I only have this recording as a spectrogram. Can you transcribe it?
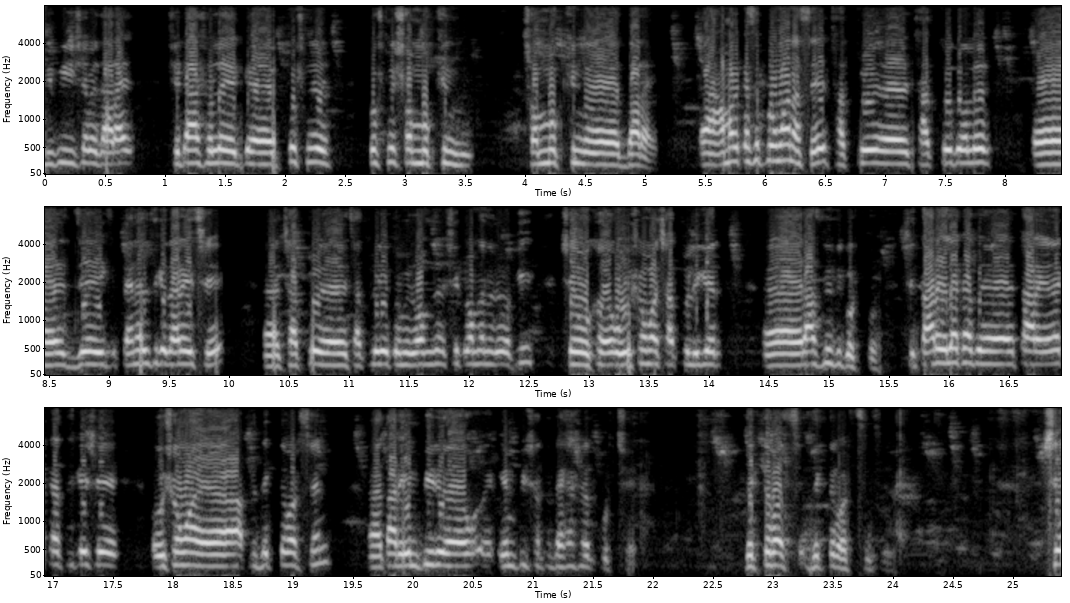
বিবি হিসেবে দাঁড়ায়, সেটা আসলে প্রশ্নের প্রশ্নের সম্মুখীন সম্মুখীন দাঁড়ায়। আমার কাছে প্রমাণ আছে, ছাত্র ছাত্র দলের যে প্যানেল থেকে দাঁড়িয়েছে ছাত্র ছাত্রলীগের কর্মী রমজান, শেখ রমজান রকি, সে ওই সময় ছাত্রলীগের রাজনীতি করতো। সে তার এলাকা তার এলাকা থেকে সে ওই সময় আপনি দেখতে পাচ্ছেন তার এমপির এমপির সাথে দেখা সাক্ষাৎ করছে। দেখতে পাচ্ছি দেখতে পাচ্ছি সে। সে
